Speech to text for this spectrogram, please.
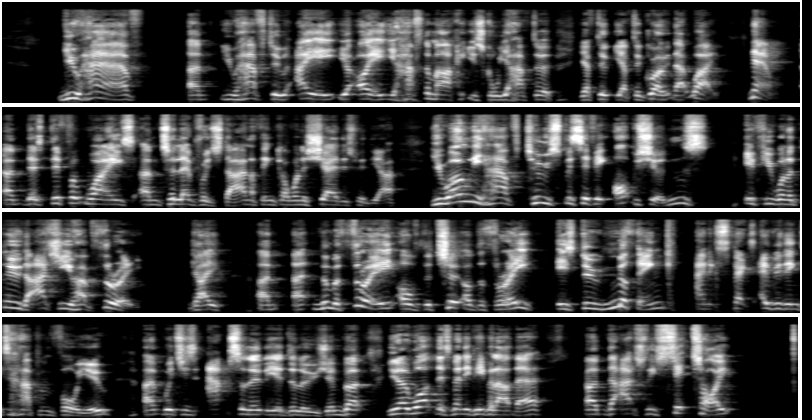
you have um, you have to a you, you have to market your school. You have to you have to you have to grow it that way. Now, um, there's different ways um, to leverage that, and I think I want to share this with you. You only have two specific options if you want to do that. Actually, you have three. Okay. Um, uh, number three of the two of the three is do nothing and expect everything to happen for you, um, which is absolutely a delusion. But you know what? There's many people out there uh, that actually sit tight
